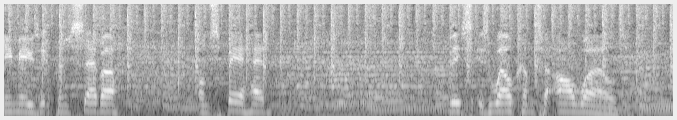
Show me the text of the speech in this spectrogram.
New music from Seba on Spearhead. This is Welcome to Our World.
